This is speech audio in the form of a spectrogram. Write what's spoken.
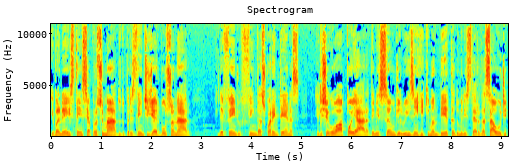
Ibanez tem se aproximado do presidente Jair Bolsonaro, que defende o fim das quarentenas. Ele chegou a apoiar a demissão de Luiz Henrique Mandetta do Ministério da Saúde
